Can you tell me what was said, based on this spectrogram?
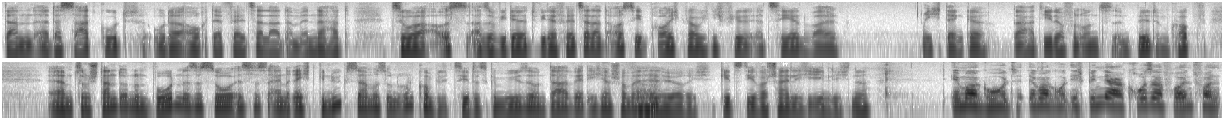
dann äh, das Saatgut oder auch der Feldsalat am Ende hat. Zur Aus, also wie der, wie der Feldsalat aussieht, brauche ich glaube ich nicht viel erzählen, weil ich denke, da hat jeder von uns ein Bild im Kopf. Ähm, zum Standort und Boden ist es so, ist es ein recht genügsames und unkompliziertes Gemüse und da werde ich ja schon mal mhm. hellhörig. Geht es dir wahrscheinlich ähnlich, ne? Immer gut, immer gut. Ich bin ja großer Freund von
